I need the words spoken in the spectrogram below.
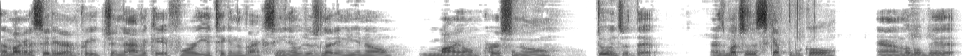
I'm not going to sit here and preach and advocate for you taking the vaccine. I was just letting you know my own personal doings with it. As much as it's skeptical and a little bit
